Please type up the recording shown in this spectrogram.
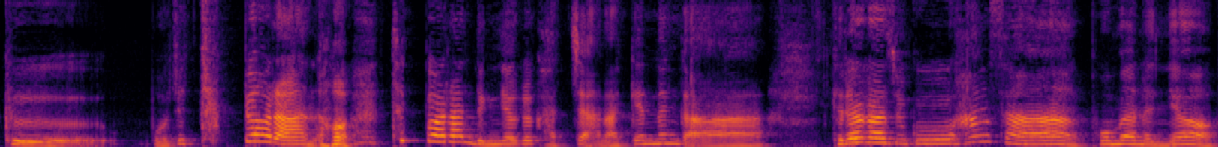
그 뭐지 특별한 어, 특별한 능력을 갖지 않았겠는가 그래가지고 항상 보면은요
